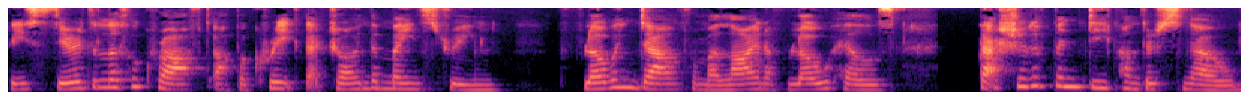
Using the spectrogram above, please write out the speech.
Lee steered the little craft up a creek that joined the main stream, flowing down from a line of low hills that should have been deep under snow,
